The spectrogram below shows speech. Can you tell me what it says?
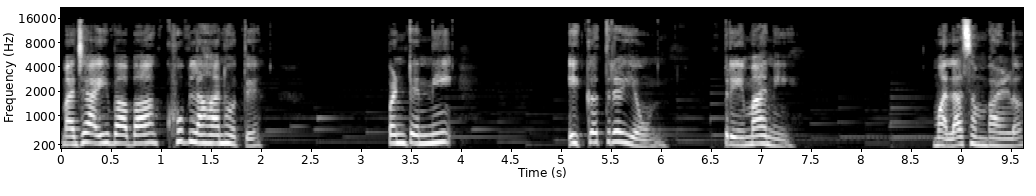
माझे आई बाबा खूप लहान होते पण त्यांनी एकत्र येऊन प्रेमाने मला सांभाळलं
